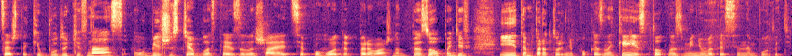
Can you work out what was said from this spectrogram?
Все ж таки будуть в нас. У більшості областей залишається погода переважно без опадів, і температурні показники істотно змінюватися не будуть.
